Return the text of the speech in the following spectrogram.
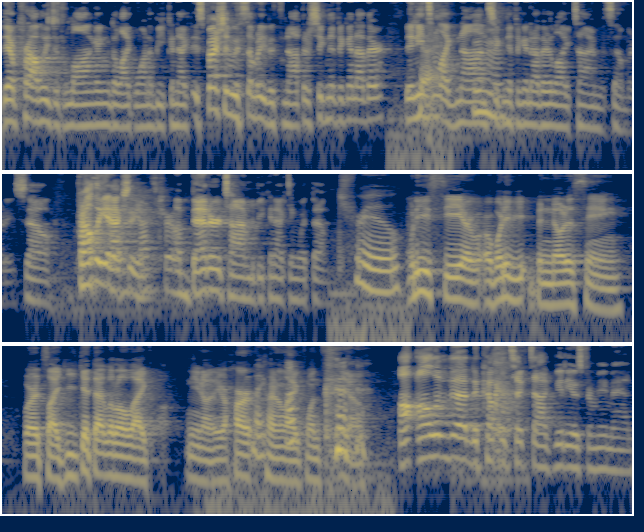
they're probably just longing to like want to be connected, especially with somebody that's not their significant other. They need Sure. some like non-significant mm-hmm. other like time with somebody. So probably true, actually that's true. a better time to be connecting with them. True. what do you see or, or what have you been noticing where it's like you get that little like you know your heart Like, kind of oh. like once you know All, all of the the couple TikTok videos for me, man.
